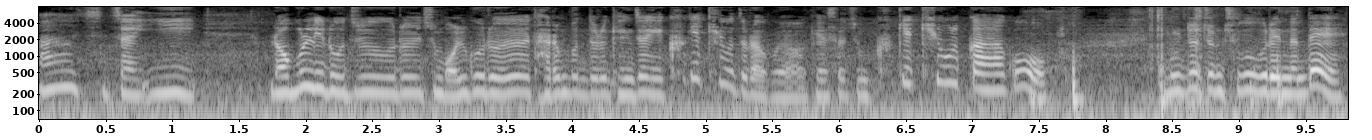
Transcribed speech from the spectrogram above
아 진짜 이 러블리 로즈를 좀 얼굴을 다른 분들은 굉장히 크게 키우더라고요. 그래서 좀 크게 키울까 하고 물도 좀 주고 그랬는데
